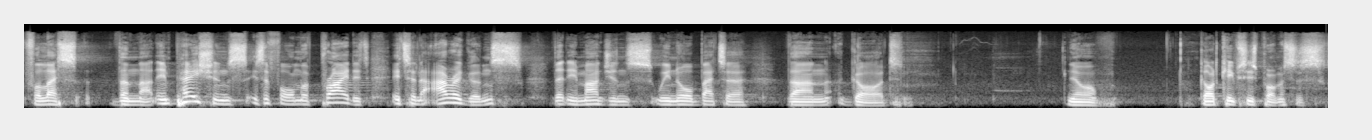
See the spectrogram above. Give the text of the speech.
for less than that. Impatience is a form of pride, it's, it's an arrogance that imagines we know better than God. No, God keeps his promises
